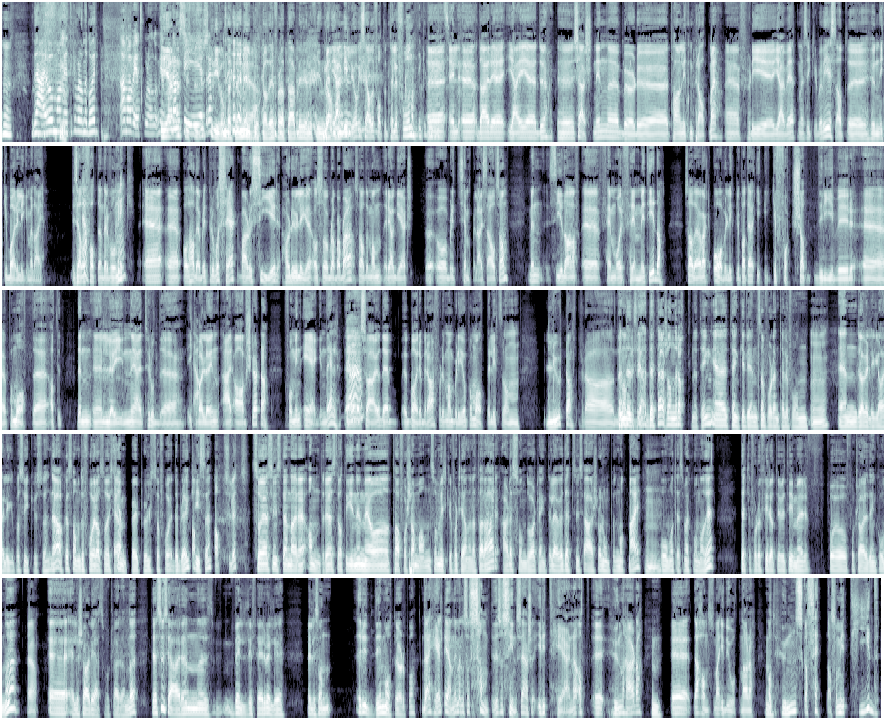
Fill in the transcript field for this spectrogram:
Det er jo, Man vet ikke hvordan det går. Ja, man vet hvordan det går. Men jeg jeg syns du skulle skrive om dette i boka di, for dette blir veldig fin Men jeg ville jo, hvis jeg hadde fått en telefon eh, eh, der eh, jeg eh, Du, eh, kjæresten din bør du ta en liten prat med, eh, fordi jeg vet med sikre bevis at eh, hun ikke bare ligger med deg. Hvis jeg hadde Ja. fått den telefonen, Klikk. eh, eh, og da hadde jeg blitt provosert Hva er det du sier? Har du ligget? Og så bla, bla, bla. Så hadde man reagert og blitt kjempelei seg og alt sånn. Men si da fem år frem i tid, da. Så hadde jeg vært overlykkelig på at jeg ikke fortsatt driver eh, på en måte At den eh, løgnen jeg trodde ikke var løgn, er avslørt, da. For min egen del. Ja, ja. Eh, så er jo det bare bra, for man blir jo på en måte litt sånn lurt, da, fra den Men andre det, sida. dette er sånn rakneting. Jeg tenker den som får den telefonen Mm. enn du er veldig glad i ligger på sykehuset. Det er akkurat samme. Du får altså kjempehøy puls, får, det ble en krise. Absolutt. Så jeg syns den der andre strategien din med å ta for seg mannen som virkelig fortjener dette her, er det sånn du har tenkt å leve? Dette syns jeg er så lompen mot meg Mm. og mot det som er kona di. Dette får du 24 timer på å forklare din kone, Ja. eh, eller så er det jeg som forklarer henne det. Det syns jeg er en eh, veldig fair, veldig, veldig sånn ryddig måte å gjøre det på. Det er jeg helt enig, men så samtidig så synes jeg er så irriterende at eh, hun her, da Mm. eh, Det er han som er idioten her, da. Mm. At hun skal sette av så mye tid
